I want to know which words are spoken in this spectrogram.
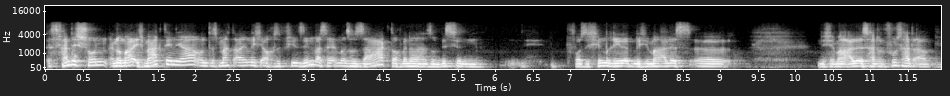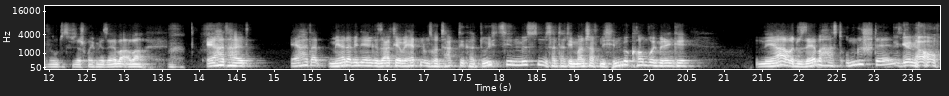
das fand ich schon, normal, ich mag den ja und es macht eigentlich auch viel Sinn, was er immer so sagt, auch wenn er so ein bisschen vor sich hin redet, nicht immer alles, äh, nicht immer alles Hand und Fuß hat, aber, das widerspreche ich mir selber, aber er hat halt, er hat halt mehr oder weniger gesagt, ja, wir hätten unsere Taktik halt durchziehen müssen. Das hat halt die Mannschaft nicht hinbekommen, wo ich mir denke, naja, aber du selber hast umgestellt. Genau.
